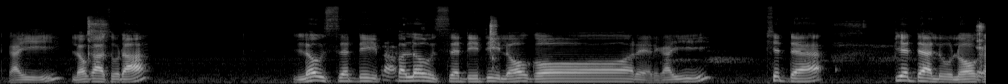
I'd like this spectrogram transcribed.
တခါကြီးလောကဆိုတာလုတ်စတိပလုတ်စတိတိလောကောတဲ့တခါကြီးဖြစ်တတ်ပြက်တတ်လို့လောက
